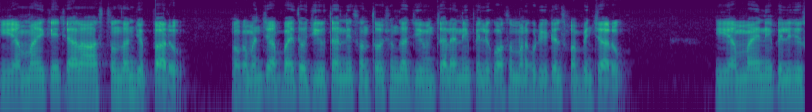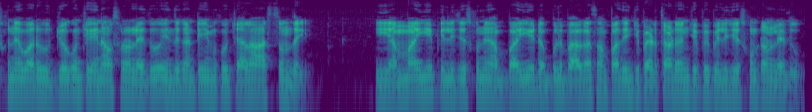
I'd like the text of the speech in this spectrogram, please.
ఈ అమ్మాయికి చాలా ఆస్తి ఉందని చెప్పారు. ఒక మంచి అబ్బాయితో జీవితాన్ని సంతోషంగా జీవించాలని పెళ్ళి కోసం మనకు డీటెయిల్స్ పంపించారు. ఈ అమ్మాయిని పెళ్ళి చేసుకునేవారు ఉద్యోగం చేయనవసరం లేదు ఎందుకంటే ఈమెకు చాలా ఆస్తి ఉంది. ఈ అమ్మాయి పెళ్ళి చేసుకునే అబ్బాయి డబ్బులు బాగా సంపాదించి పెడతాడు అని చెప్పి పెళ్ళి చేసుకుంటాం లేదు.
